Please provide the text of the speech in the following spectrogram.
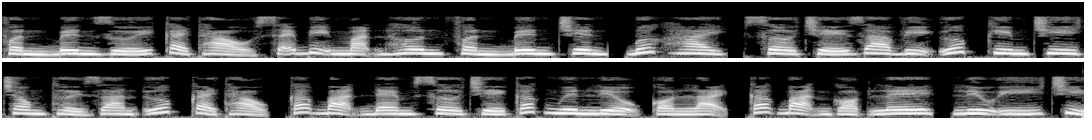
Phần bên dưới cải thảo sẽ bị mặn hơn phần bên trên. Bước 2, sơ chế gia vị ướp kim chi trong thời gian ướp cải thảo. Các bạn đem sơ chế các nguyên liệu còn lại. Các bạn gọt lê, lưu ý chỉ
